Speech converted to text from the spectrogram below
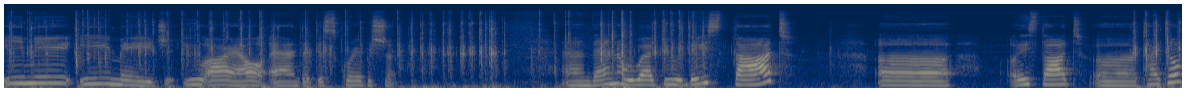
image url and the description. And then we will do this dot uh this dot uh title.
